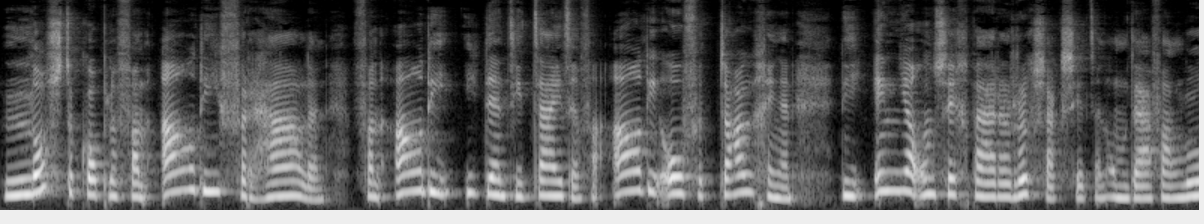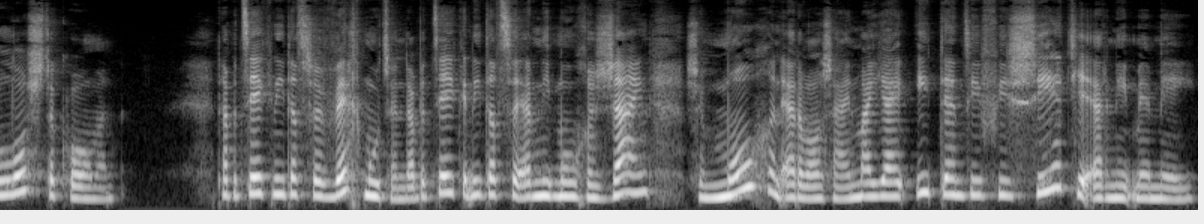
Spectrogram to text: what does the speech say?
los te koppelen van al die verhalen, van al die identiteiten, van al die overtuigingen die in jouw onzichtbare rugzak zitten, om daarvan los te komen. Dat betekent niet dat ze weg moeten. Dat betekent niet dat ze er niet mogen zijn. Ze mogen er wel zijn, maar jij identificeert je er niet meer mee.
